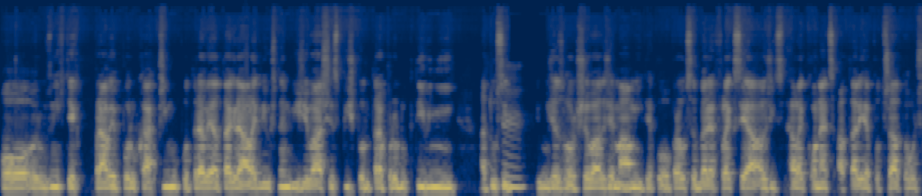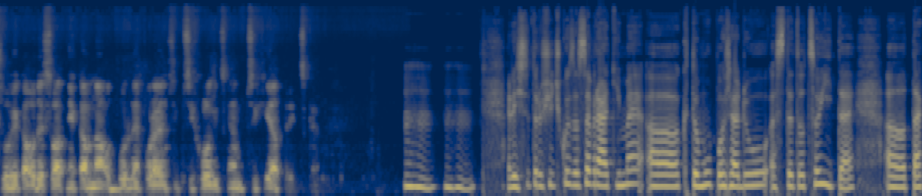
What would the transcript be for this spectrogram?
o různých těch právě poruchách příjmu potravy a tak dále, kdy už ten výživář je spíš kontraproduktivní, a tu si hmm. může zhoršovat, že má mít jako opravdu sebereflexi a říct, hele, konec a tady je potřeba toho člověka odeslat někam na odborné poradenství psychologické nebo psychiatrické. Mm-hmm. A když se trošičku zase vrátíme uh, k tomu pořadu Jste to, co jíte, uh, tak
